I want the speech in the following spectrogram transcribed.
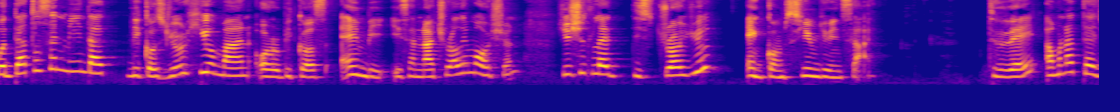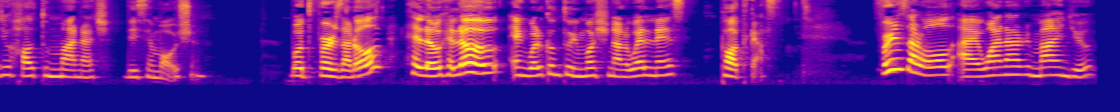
But that doesn't mean that because you're human or because envy is a natural emotion, you should let destroy you and consume you inside. Today, I'm gonna tell you how to manage this emotion. But first of all, hello, hello, and welcome to Emotional Wellness Podcast. First of all, I want to remind you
